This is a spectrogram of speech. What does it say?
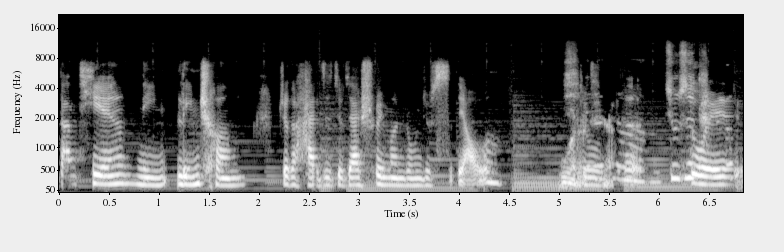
当天凌凌晨，这个孩子就在睡梦中就死掉了。我的天，就是对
